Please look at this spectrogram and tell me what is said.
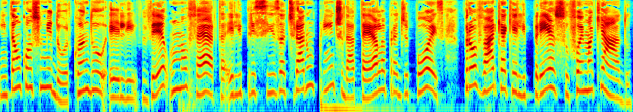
Então, o consumidor, quando ele vê uma oferta, ele precisa tirar um print da tela para depois provar que aquele preço foi maquiado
